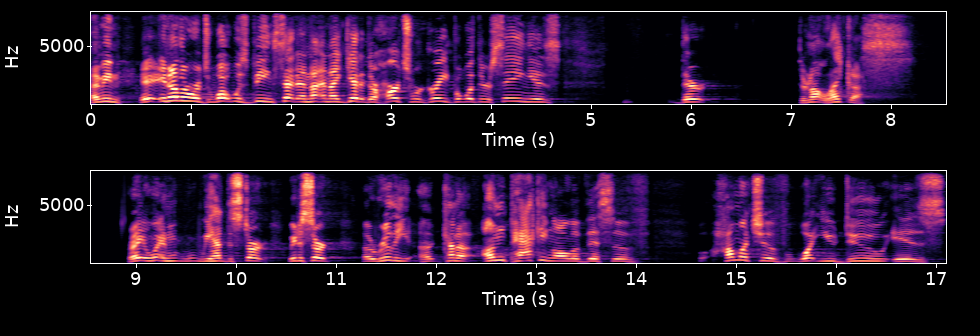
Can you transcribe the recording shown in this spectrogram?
I mean, in other words, what was being said, and I, and I get it, their hearts were great, but what they're saying is they're, they're not like us, right? And we had to start, we had to start uh, really uh, kind of unpacking all of this of how much of what you do is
